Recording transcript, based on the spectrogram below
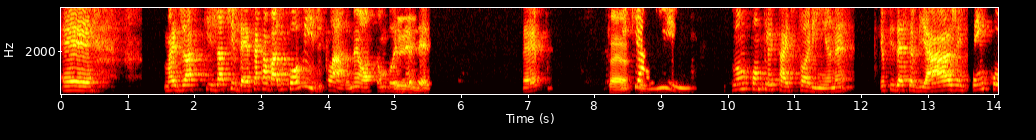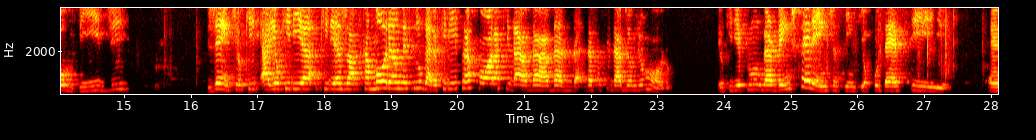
É, mas já que já tivesse acabado o Covid, claro, né? Ó, são dois Sim. desejos. Certo? certo? E que aí, vamos completar a historinha, né? Eu fizesse a viagem sem Covid. Gente, eu que, aí eu queria, queria já ficar morando nesse lugar. Eu queria ir para fora aqui da, da, da, dessa cidade onde eu moro. Eu queria ir para um lugar bem diferente, assim, que eu pudesse é,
